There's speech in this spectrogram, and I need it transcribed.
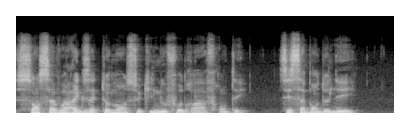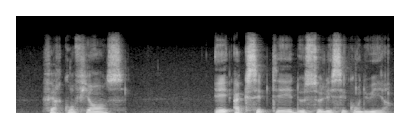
sans savoir exactement ce qu'il nous faudra affronter. C'est s'abandonner, faire confiance et accepter de se laisser conduire.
